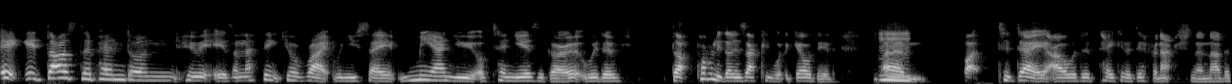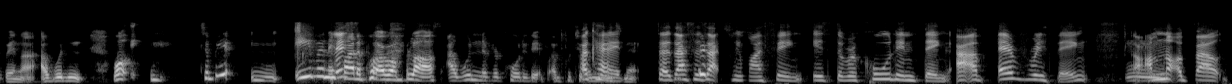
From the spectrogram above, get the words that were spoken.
It it does depend on who it is, and I think you're right when you say me and you of ten years ago would have do- probably done exactly what the girl did. Mm. Um, but today I would have taken a different action, and I'd have been like, I wouldn't. Well, to be even if I'd have put her on blast, I wouldn't have recorded it and put it on the Okay, internet. so that's exactly my thing. Is the recording thing out of everything? I'm Mm. not about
